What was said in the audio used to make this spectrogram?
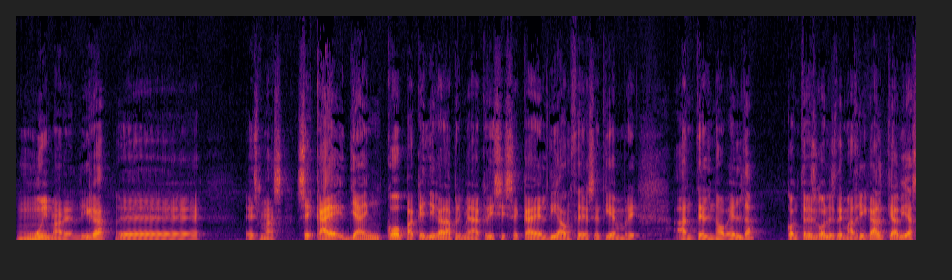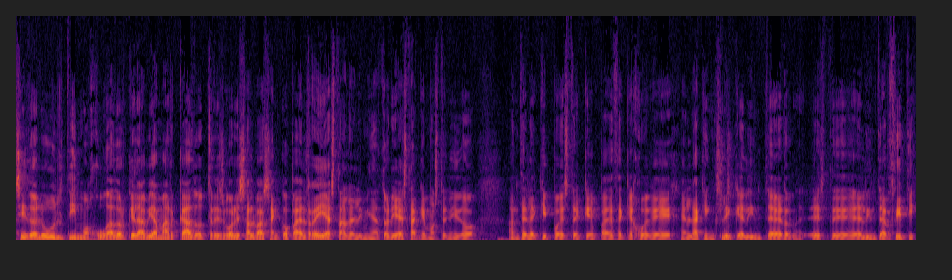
muy mal en liga. Eh, es más, se cae ya en Copa, que llega la primera crisis, se cae el día 11 de septiembre ante el Novelda, con tres goles de Madrigal, que había sido el último jugador que le había marcado tres goles al Barça en Copa del Rey hasta la eliminatoria esta que hemos tenido ante el equipo este que parece que juegue en la Kings League, el Inter, este, el Intercity.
